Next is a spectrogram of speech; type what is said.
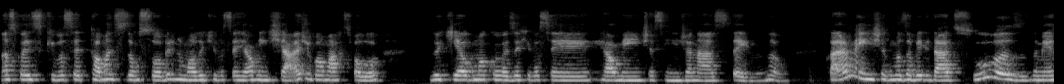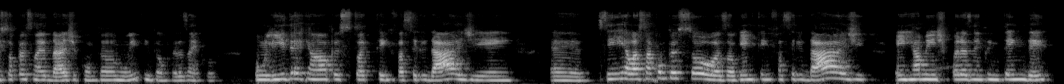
nas coisas que você toma decisão sobre, no modo que você realmente age, igual o Marcos falou, do que alguma coisa que você realmente, assim, já nasce tendo. Não. Claramente, algumas habilidades suas, também a sua personalidade conta muito. Então, por exemplo, um líder que é uma pessoa que tem facilidade em é, se relacionar com pessoas, alguém que tem facilidade em realmente, por exemplo, entender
